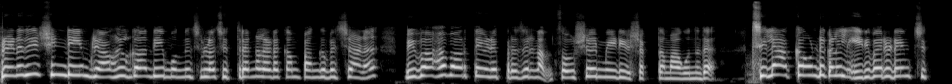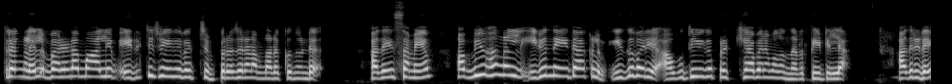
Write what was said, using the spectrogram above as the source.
പ്രണതീഷിന്റെയും രാഹുൽ ഗാന്ധിയും ഒന്നിച്ചുള്ള ചിത്രങ്ങളടക്കം പങ്കുവച്ചാണ് വിവാഹ വാർത്തയുടെ പ്രചരണം സോഷ്യൽ മീഡിയയിൽ ശക്തമാകുന്നത് ചില അക്കൗണ്ടുകളിൽ ഇരുവരുടെയും ചിത്രങ്ങളിൽ വരണമാലയം എഡിറ്റ് ചെയ്ത് വെച്ച് പ്രചരണം നടക്കുന്നുണ്ട് അതേസമയം അഭ്യൂഹങ്ങളിൽ ഇരു നേതാക്കളും ഇതുവരെ ഔദ്യോഗിക പ്രഖ്യാപനമൊന്നും നടത്തിയിട്ടില്ല അതിനിടെ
